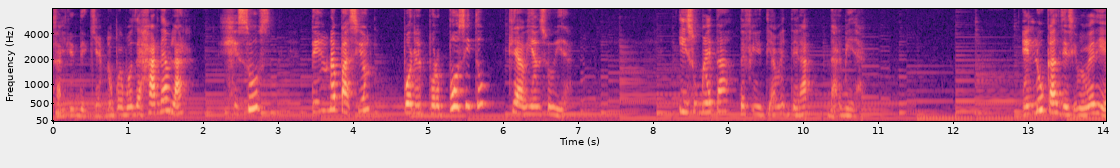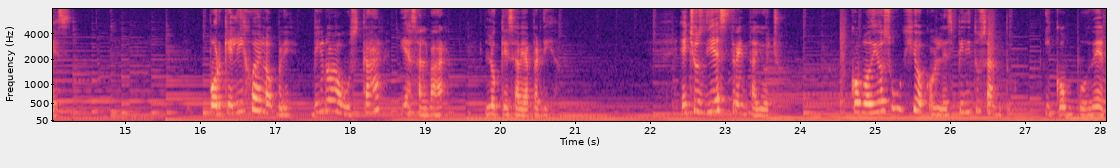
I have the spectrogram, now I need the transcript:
es alguien de quien no podemos dejar de hablar, Jesús tiene una pasión por el propósito que había en su vida. Y su meta definitivamente era dar vida. En Lucas 19:10, porque el Hijo del Hombre vino a buscar y a salvar lo que se había perdido. Hechos 10:38, como Dios ungió con el Espíritu Santo y con poder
